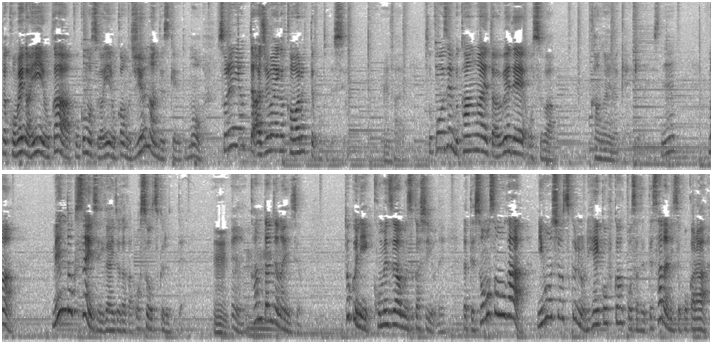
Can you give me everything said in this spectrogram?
だ米がいいのか穀物がいいのかも自由なんですけれどもそれによって味わいが変わるってことですよ、うん。はい、そこを全部考えた上でお酢は考えなきゃいけないですね。まあ面倒くさいんですよ意外と。だからお酢を作るって。うん。うん、簡単じゃないんですよ特に米酢は難しいよね。だってそもそもが日本酒を作るのに並行副発酵させてさらにそこから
